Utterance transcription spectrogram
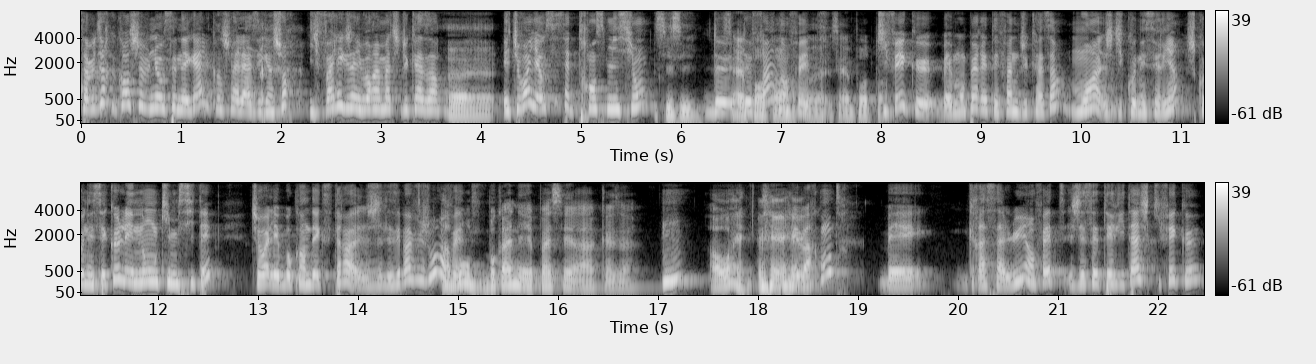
Ça veut dire que quand je suis venue au Sénégal, quand je suis allée à Ziguinchor, il fallait que j'aille voir un match du Casa. Euh, Et tu vois, il y a aussi cette transmission si, si. De- fans, en fait. ouais, c'est important. qui fait que ben, mon père était fan du Casa. Moi, je n'y connaissais rien. Je connaissais que les noms qui me citaient. Tu vois, les Bokandé, etc. Je les ai pas vus jouer, Ah en fait. bon, Bokan est passé à Casa. Mhm. Ah ouais. Mais par contre, ben, grâce à lui, en fait, j'ai cet héritage qui fait que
